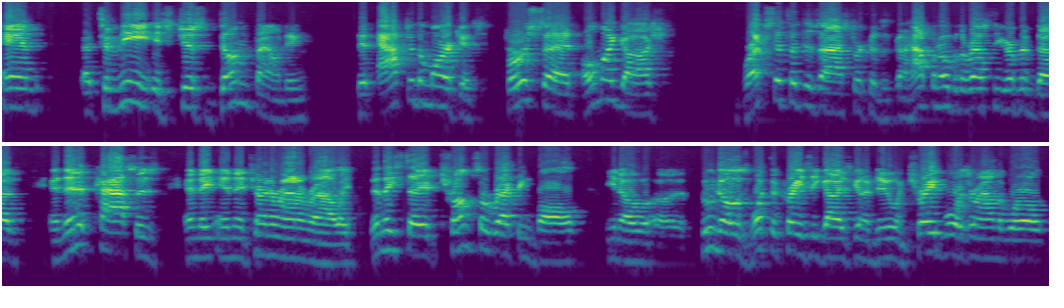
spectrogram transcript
And uh, to me, it's just dumbfounding that after the markets first said, oh my gosh, Brexit's a disaster because it's going to happen over the rest of Europe if it does, and then it passes and they and they turn around and rally. Then they say Trump's a wrecking ball. You know, uh, who knows what the crazy guy's going to do, and trade wars around the world.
